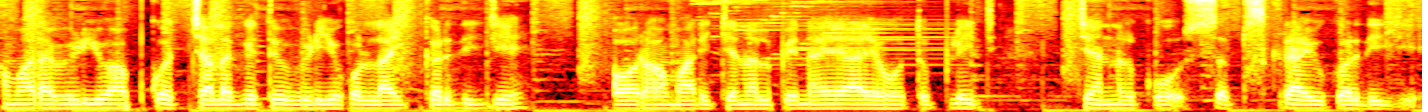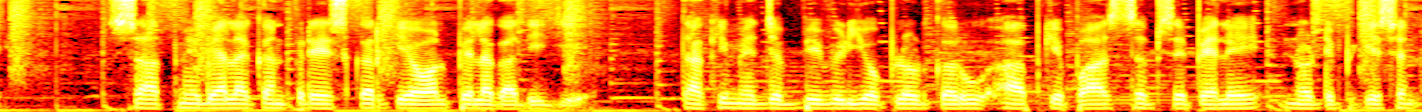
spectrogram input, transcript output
हमारा वीडियो आपको अच्छा लगे तो वीडियो को लाइक कर दीजिए और हमारे चैनल पे नए आए हो तो प्लीज़ चैनल को सब्सक्राइब कर दीजिए। साथ में बेल आइकन प्रेस करके ऑल पे लगा दीजिए ताकि मैं जब भी वीडियो अपलोड करूँ, आपके पास सबसे पहले नोटिफिकेशन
